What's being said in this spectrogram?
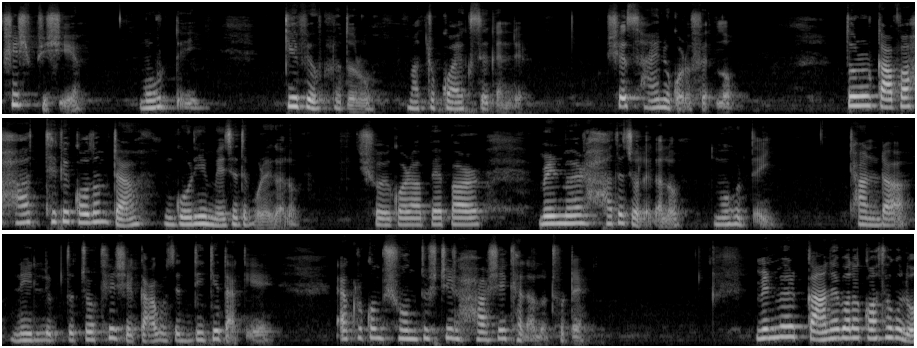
ফিস ফিসিয়ে। মুহূর্তেই কেঁপে উঠল তরু, মাত্র কয়েক সেকেন্ডে। সে সাইনও করে ফেলল। তরুর কাপা হাত থেকে কলমটা গড়িয়ে মেঝেতে পড়ে গেল। সই করা পেপার মৃন্ময়ের হাতে চলে গেল। মুহূর্তেই ঠান্ডা, নির্লিপ্ত চোখে সে কাগজের দিকে তাকিয়ে একরকম সন্তুষ্টির হাসি খেলালো ঠোঁটে। মৃন্ময়ের কানে বলা কথাগুলো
